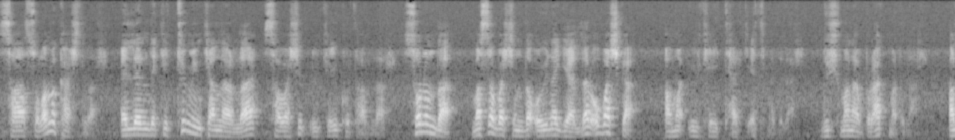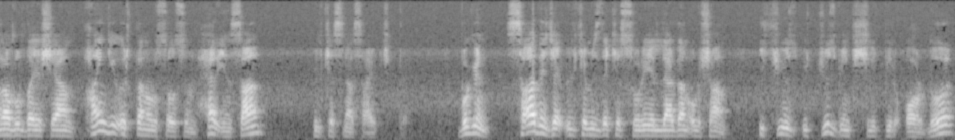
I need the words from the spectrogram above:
sağa sola mı kaçtılar? Ellerindeki tüm imkanlarla savaşıp ülkeyi kurtardılar. Sonunda masa başında oyuna geldiler o başka ama ülkeyi terk etmediler. Düşmana bırakmadılar. Anadolu'da yaşayan hangi ırktan olursa olsun her insan ülkesine sahip çıktı. Bugün sadece ülkemizdeki Suriyelilerden oluşan 200-300 bin kişilik bir ordu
